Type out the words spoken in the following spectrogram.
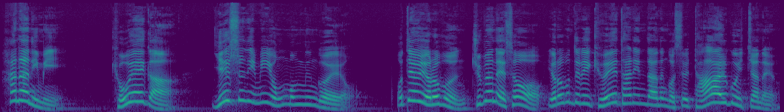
하나님이 교회가 예수님이 욕먹는 거예요. 어때요, 여러분? 주변에서 여러분들이 교회 다닌다는 것을 다 알고 있잖아요.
